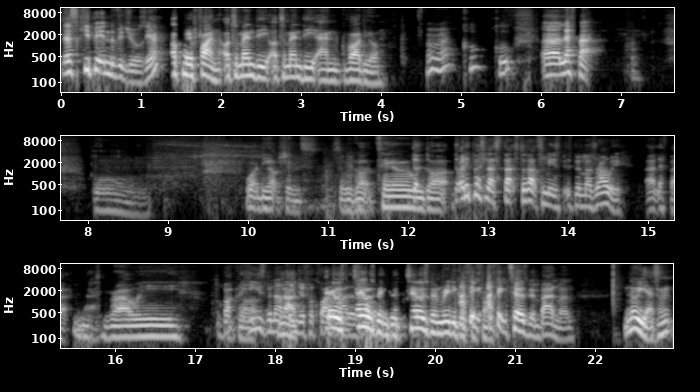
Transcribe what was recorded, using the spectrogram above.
Let's keep it individuals, yeah? Okay, fine. Otamendi, Otamendi, and Gvardiol. All right, cool, cool. Uh, left back. What are the options? So we got Theo, we got the only person that's, that stood out to me has, has been Mazraoui at left back, Rawi. but got- he's been out Nah, injured for quite a while. Theo's, well. been good. Theo's been really good. I think for I think Theo's been bad, man. no, he hasn't.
